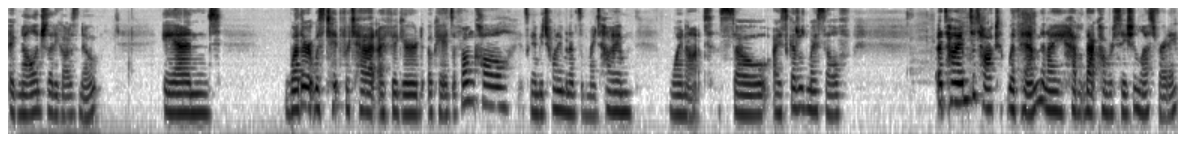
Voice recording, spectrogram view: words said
acknowledged that he got his note. And whether it was tit for tat, I figured, okay, it's a phone call, it's going to be 20 minutes of my time. Why not? So I scheduled myself a time to talk with him, and I had that conversation last Friday.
